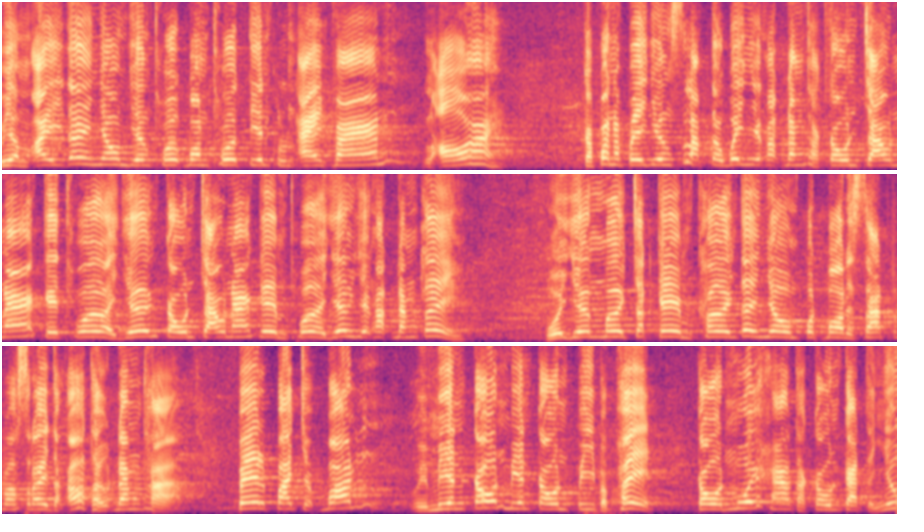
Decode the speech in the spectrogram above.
វាមិនអីទេញោមយើងធ្វើបន់ធ្វើទៀនខ្លួនឯងបានល្អហើយក៏ប៉ុន្តែពេលយើងស្លាប់ទៅវិញយើងអត់ដឹងថាកូនចៅណាគេធ្វើឲ្យយើងកូនចៅណាគេមិនធ្វើឲ្យយើងយើងអត់ដឹងទេព្រោះយើងមើលចិត្តគេមិនឃើញទេញោមពុទ្ធបរិស័ទប្រុសស្រីទាំងអស់ត្រូវដឹងថា ពេលបច្ចុប្បន្នវាមានកូនមានកូនពីរប្រភេទ កូនមួយហៅថាកូនកតញ្ញូ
